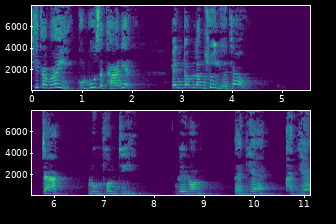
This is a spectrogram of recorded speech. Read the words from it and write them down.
ที่ทำให้กลุ่มผู้ศรัทธาเนี่ย เป็นกำลังช่วยเหลือเจ้า จากกลุ่มชนที่เร่ร่อน แตกแยกขัดแย้ง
